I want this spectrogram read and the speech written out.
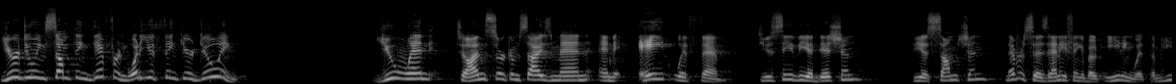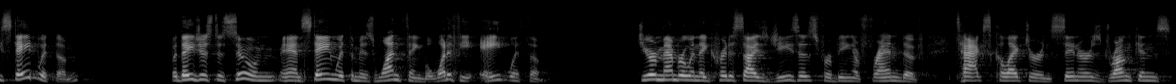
You're doing something different. What do you think you're doing? You went to uncircumcised men and ate with them. Do you see the addition, the assumption? Never says anything about eating with them. He stayed with them, but they just assume, man, staying with them is one thing, but what if he ate with them? Do you remember when they criticized Jesus for being a friend of tax collector and sinners, drunkens,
